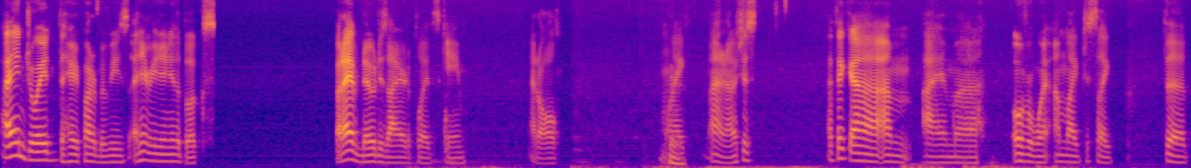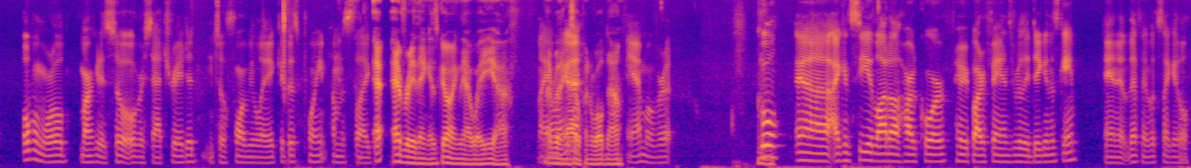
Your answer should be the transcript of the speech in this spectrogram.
I enjoyed the Harry Potter movies. I didn't read any of the books, but I have no desire to play this game at all. Hmm. Like I don't know. It's just. I think uh, I'm I'm uh, overwhelmed. I'm like just like the open world market is so oversaturated and so formulaic at this point. I'm just like, E- everything is going that way. Yeah, like I'm like, "Ah, open world now. Yeah, I'm over it. Hmm. Cool. Uh, I can see a lot of hardcore Harry Potter fans really digging this game, and it definitely looks like it'll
